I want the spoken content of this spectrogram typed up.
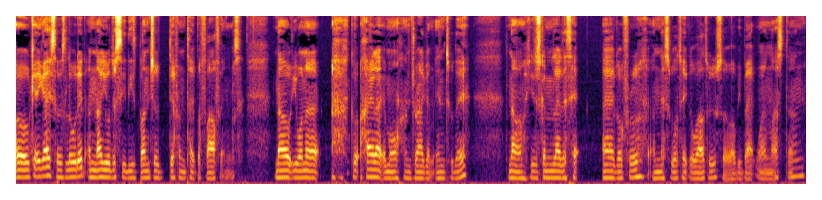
Okay, guys, so it's loaded, and now you'll just see these bunch of different type of file things. Now you wanna go highlight them all and drag them into there. Now you're just gonna let it hit uh, go through, and this will take a while too. So I'll be back when that's done.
